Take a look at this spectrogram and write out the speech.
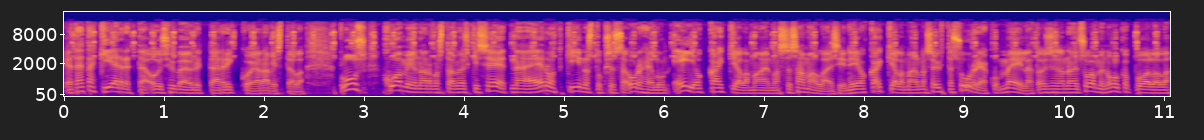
Ja tätä kierrettä olisi hyvä yrittää rikkoa ja ravistella. Plus huomionarvosta myöskin se, että nämä erot kiinnostuksessa urheiluun ei ole kaikkialla maailmassa samanlaisia. Ne ei ole kaikkialla maailmassa yhtä suuria kuin meillä. Toisin sanoen Suomen ulkopuolella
